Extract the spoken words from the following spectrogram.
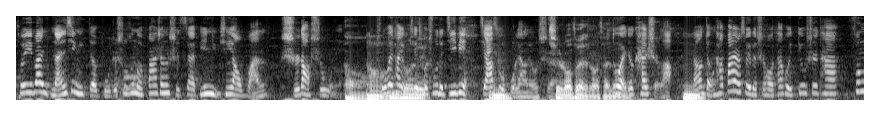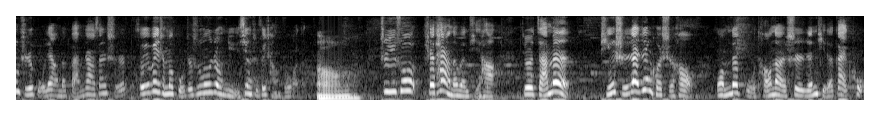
所以，一般男性的骨质疏松的发生是在比女性要晚十到十五年，除非他有一些特殊的疾病加速骨量流失。七十多岁的时候才对，就开始了。嗯然后等他八十岁的时候，他会丢失他峰值骨量的百分之二三十。所以为什么骨质疏松症女性是非常多的？哦，至于说晒太阳的问题哈，就是咱们平时在任何时候，我们的骨头呢是人体的钙库，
